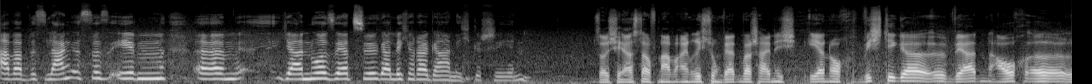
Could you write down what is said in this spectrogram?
Aber bislang ist es eben ähm, ja nur sehr zögerlich oder gar nicht geschehen. Solche Erstaufnahmeeinrichtungen werden wahrscheinlich eher noch wichtiger äh, werden, auch äh,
